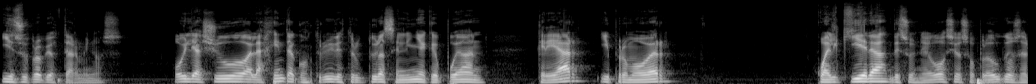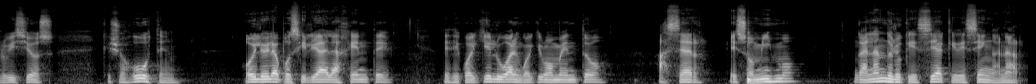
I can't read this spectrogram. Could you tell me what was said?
y en sus propios términos. Hoy le ayudo a la gente a construir estructuras en línea que puedan crear y promover cualquiera de sus negocios o productos o servicios que ellos gusten. Hoy le doy la posibilidad a la gente, desde cualquier lugar, en cualquier momento, hacer eso mismo, ganando lo que sea que deseen ganar.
